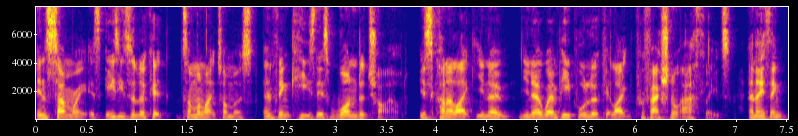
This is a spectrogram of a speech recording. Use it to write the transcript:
in summary, it's easy to look at someone like Thomas and think he's this wonder child. It's kind of like, you know, you know when people look at like professional athletes and they think,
